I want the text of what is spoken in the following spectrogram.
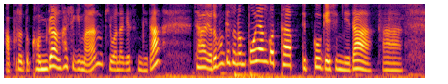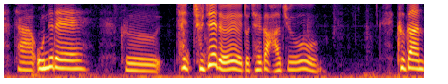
앞으로도 건강하시기만 기원하겠습니다. 자, 여러분께서는 뽀얀 거탑 듣고 계십니다. 아, 자, 오늘의 그 제, 주제를 또 제가 아주 그간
